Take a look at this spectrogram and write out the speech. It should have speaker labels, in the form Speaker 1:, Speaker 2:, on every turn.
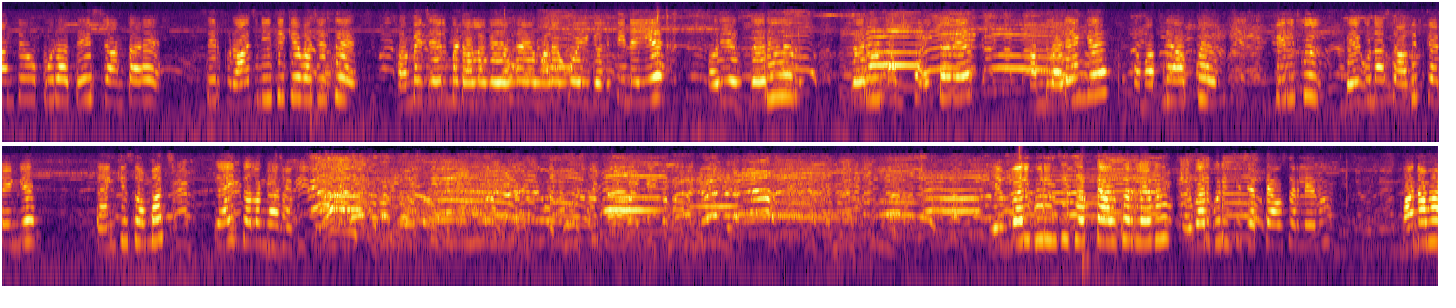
Speaker 1: जानते हो पूरा देश जानता है सिर्फ राजनीति के वजह से हमें जेल में डाला गया है हमारा कोई गलती नहीं है और ये जरूर जरूर हम फाइटर है हम लड़ेंगे हम अपने आप को बिल्कुल बेगुनाह साबित करेंगे थैंक यू सो मच जय तेलंगाना ఎవరి గురించి చెప్పే అవసరం లేదు ఎవరి గురించి చెప్పే అవసరం లేదు మనము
